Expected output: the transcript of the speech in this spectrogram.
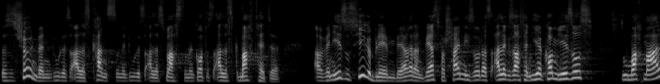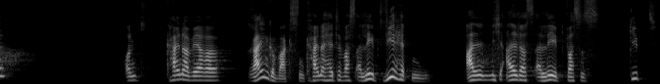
Das ist schön, wenn du das alles kannst und wenn du das alles machst und wenn Gott das alles gemacht hätte. Aber wenn Jesus hier geblieben wäre, dann wäre es wahrscheinlich so, dass alle gesagt hätten, hier komm Jesus, du mach mal. Und keiner wäre reingewachsen, keiner hätte was erlebt. Wir hätten all, nicht all das erlebt, was es gibt.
